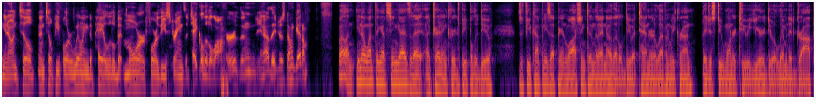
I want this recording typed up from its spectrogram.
you know until until people are willing to pay a little bit more for these strains that take a little longer then you know they just don't get them well and you know one thing i've seen guys that i, I try to encourage people to do there's a few companies up here in washington that i know that'll do a 10 or 11 week run. They just do one or two a year do a limited drop.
